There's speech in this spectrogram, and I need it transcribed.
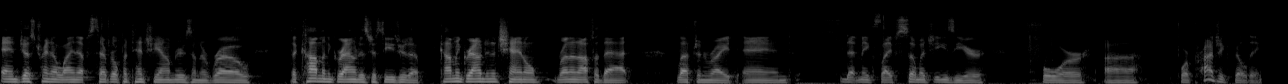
and just trying to line up several potentiometers in a row. The common ground is just easier to common ground in a channel, running off of that left and right, and that makes life so much easier for uh, for project building.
